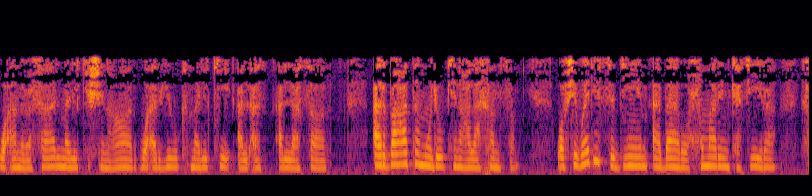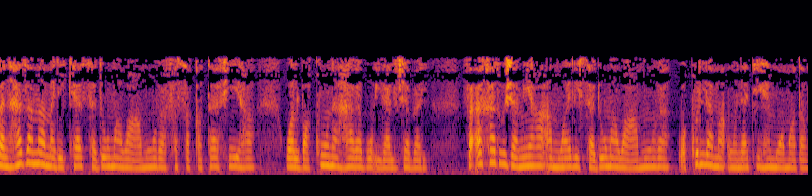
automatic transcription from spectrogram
وأمرفال ملك شنعار وأريوك ملك اللاسار أربعة ملوك على خمسة. وفي وادي السديم آبار حمر كثيرة فانهزم ملكا سدوم وعمورة فسقطا فيها والباقون هربوا إلى الجبل. فأخذوا جميع أموال سدوم وعمورة وكل مؤونتهم ومضوا.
